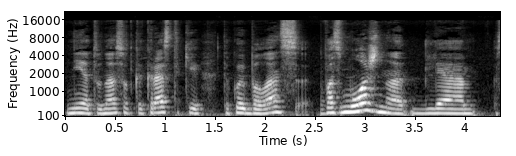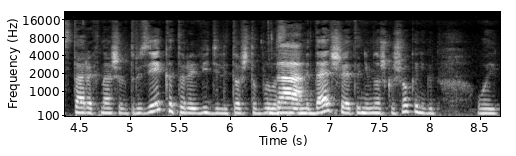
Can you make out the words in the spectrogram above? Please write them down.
нет, у нас вот как раз-таки такой баланс. Возможно, для старых наших друзей, которые видели то, что было Да. с нами дальше, это немножко шок. Они говорят, ой,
